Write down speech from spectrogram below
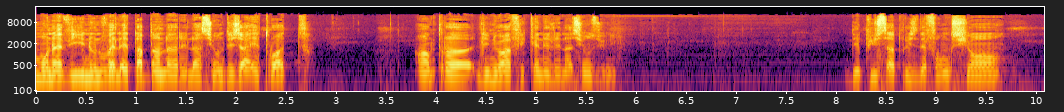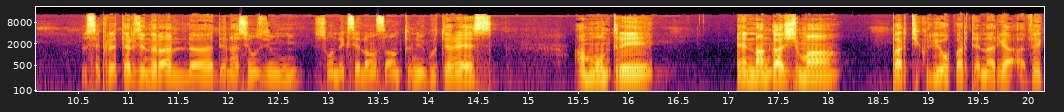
mon avis, une nouvelle étape dans la relation déjà étroite entre l'Union africaine et les Nations unies. Depuis sa prise de fonction, le secrétaire général des Nations Unies, son Excellence Antonio Guterres, a montré un engagement particulier au partenariat avec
